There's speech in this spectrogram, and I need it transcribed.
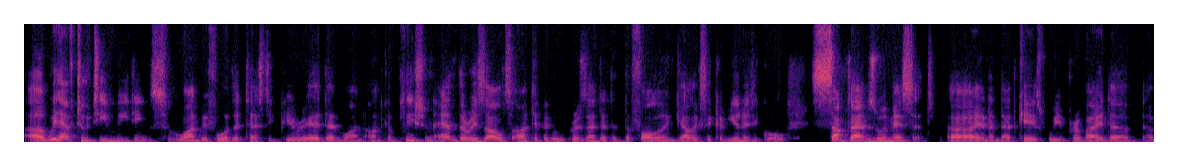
Uh, we have two team meetings, one before the testing period and one on completion, and the results are typically presented at the following Galaxy community call. Sometimes we miss it, uh, and in that case, we provide a, a,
